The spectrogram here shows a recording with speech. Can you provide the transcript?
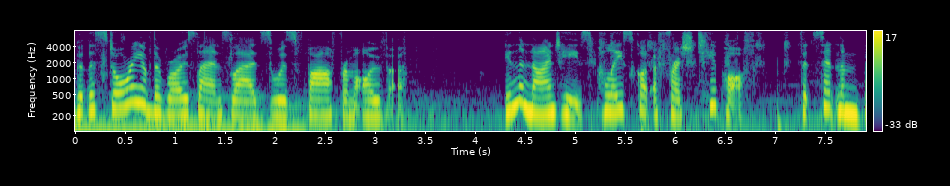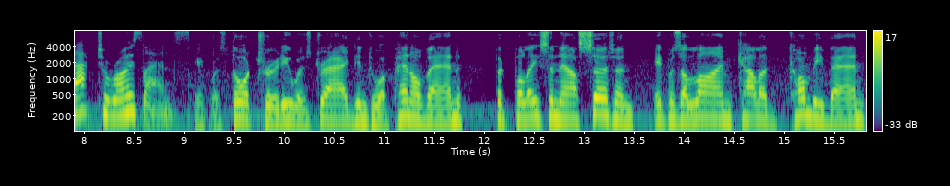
But the story of the Roselands lads was far from over. In the 90s, police got a fresh tip off that sent them back to Roselands. It was thought Trudie was dragged into a panel van, but police are now certain it was a lime coloured combi van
